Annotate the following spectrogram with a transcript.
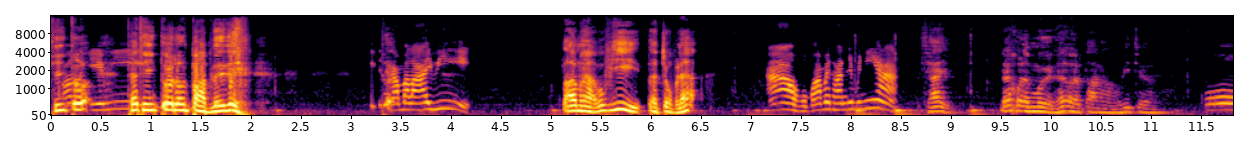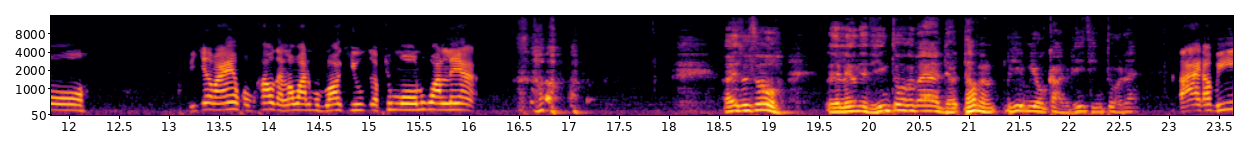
ทิ้งตัว เอาเกมนี่ถ้าทิ้งตัวโดนปรับเลยดิกิจกรรมอะไรพี่ตามหาพวกพี่แต่จบไปแล้ว อ้าวผมมาไม่ทันใช่ไหมเนี่ยใช่ ได้คนละหมื่นถ้าเราตามหาพวกพี่เจอ โอ้พี่เชื่อไหมผมเข้าแต่ละวันผมรอคิวเกือบชั่วโมงทุกวันเลยอะเฮ้ยสู้ๆอย่าลืมอย่าทิ้งตัวกันไปเดี๋ยวถ้ามันพี่มีโอกาสพี่ทิ้งตัวด้วย ได้ครับพี่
